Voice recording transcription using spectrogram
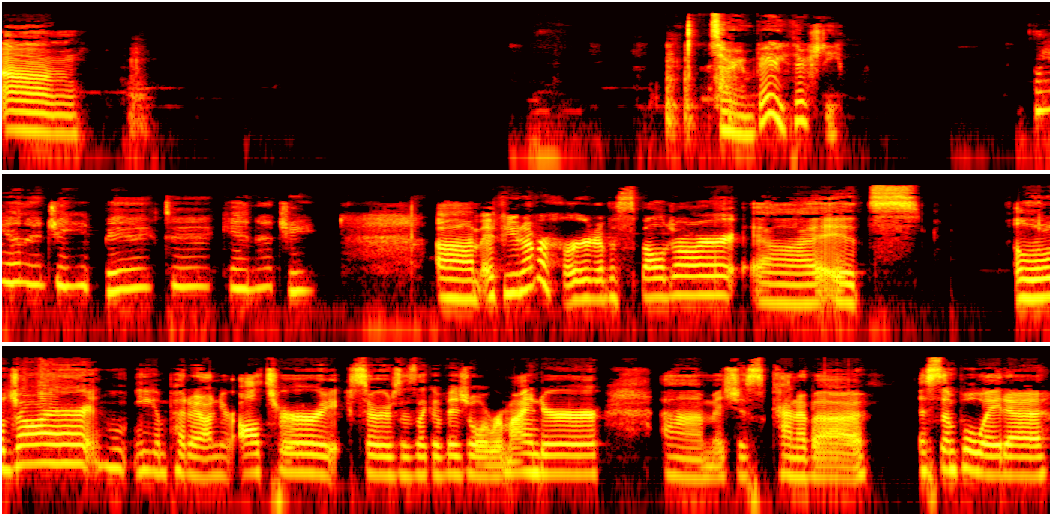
um Sorry, I'm very thirsty. Energy, big dick energy. Um, if you've never heard of a spell jar, uh, it's a little jar. You can put it on your altar. It serves as like a visual reminder. Um, it's just kind of a, a simple way to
